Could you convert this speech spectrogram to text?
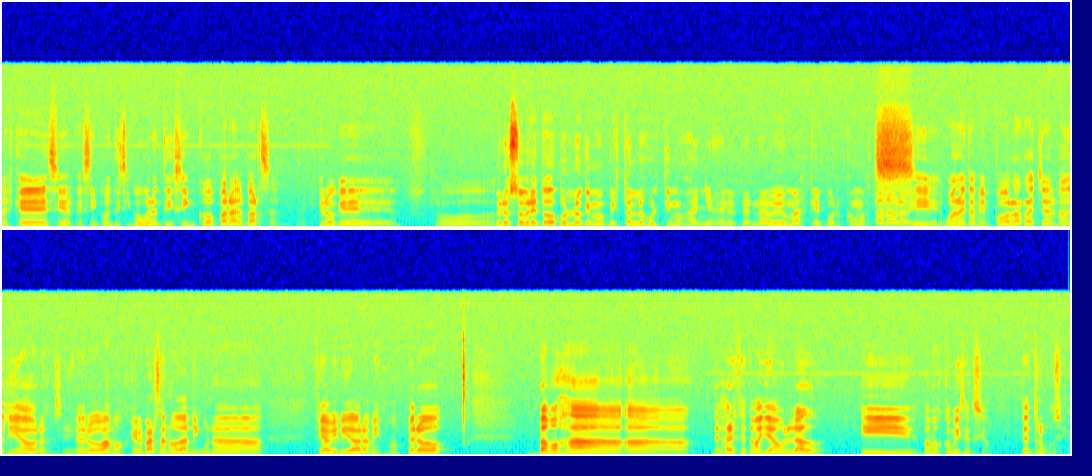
Es que sí, el que 55-45 para el Barça. Creo que... lo- Pero sobre todo por lo que hemos visto en los últimos años en el Bernabéu, más que por cómo están ahora sí, mismo. bueno, y también por la racha del Madrid ahora. Sí. Pero vamos, que el Barça no da ninguna fiabilidad ahora mismo. Pero vamos a, a dejar este tema ya a un lado y vamos con mi sección, Dentro Música.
